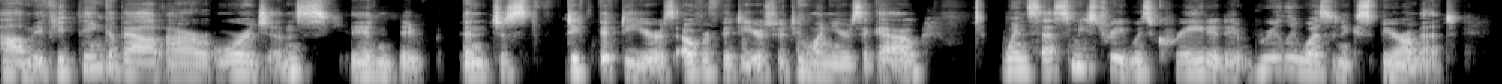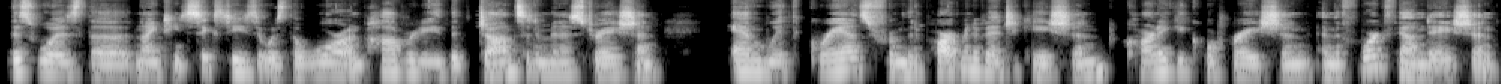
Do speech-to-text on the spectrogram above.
um, if you think about our origins, in, in just 50 years, over 50 years, 51 years ago, when Sesame Street was created, it really was an experiment. This was the 1960s, it was the war on poverty, the Johnson administration. And with grants from the Department of Education, Carnegie Corporation, and the Ford Foundation,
